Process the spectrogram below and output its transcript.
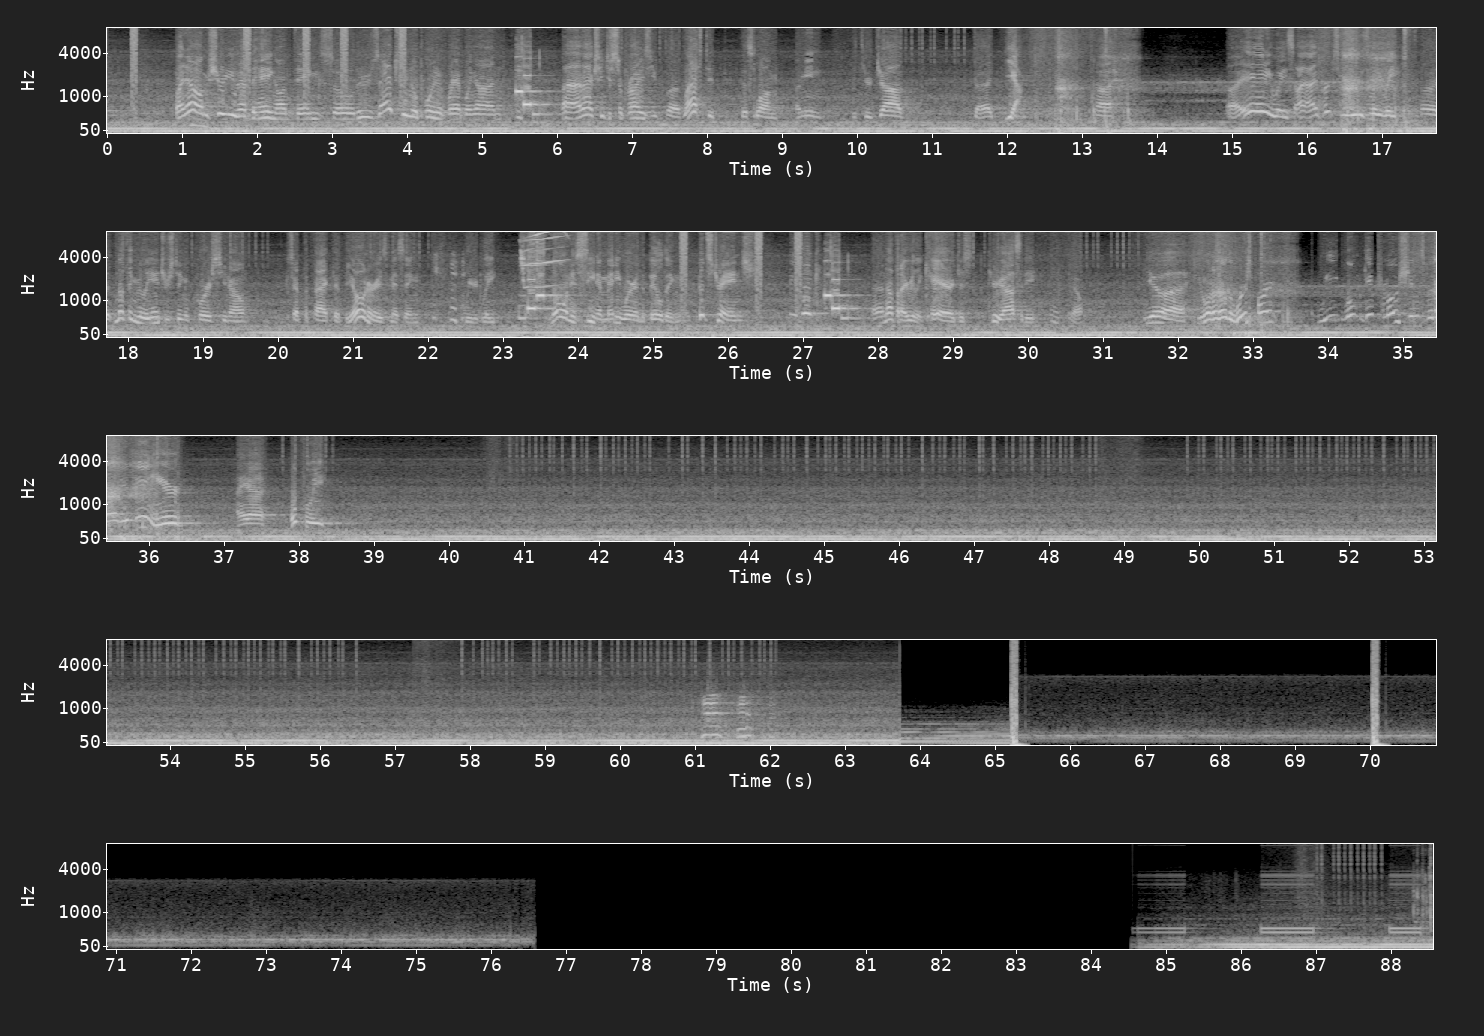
By now I'm sure you have the hang on things, so there's actually no point of rambling on. I'm actually just surprised you've uh, lasted this long. I mean, with your job. Uh, yeah. Uh, uh, anyways, I, have heard some news lately. Uh, nothing really interesting, of course, you know, except the fact that the owner is missing, weirdly. No one has seen him anywhere in the building. Bit strange. Uh, not that I really care, just curiosity, you know. You, uh, you want to know the worst part? We won't get promotions without him being here. I, uh, hopefully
